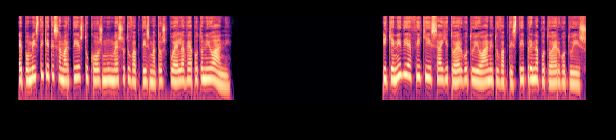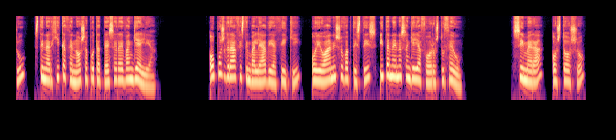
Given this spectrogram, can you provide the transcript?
επομίστηκε τις αμαρτίες του κόσμου μέσω του βαπτίσματος που έλαβε από τον Ιωάννη. Η καινή διαθήκη εισάγει το έργο του Ιωάννη του Βαπτιστή πριν από το έργο του Ιησού, στην αρχή καθενός από τα τέσσερα Ευαγγέλια. Όπως γράφει στην παλαιά διαθήκη, ο Ιωάννης ο Βαπτιστής ήταν ένας αγγελιαφόρος του Θεού. Σήμερα, ωστόσο,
